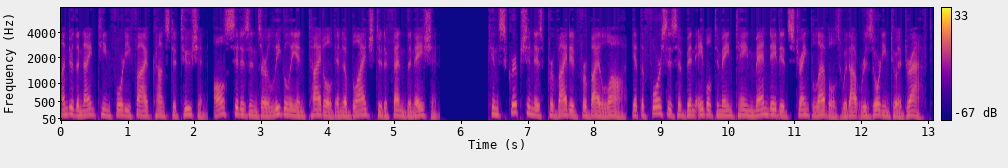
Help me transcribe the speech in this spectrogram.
Under the 1945 Constitution, all citizens are legally entitled and obliged to defend the nation. Conscription is provided for by law, yet the forces have been able to maintain mandated strength levels without resorting to a draft.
